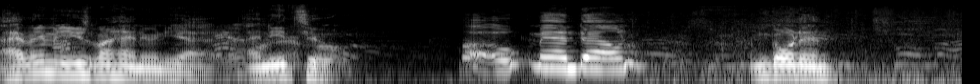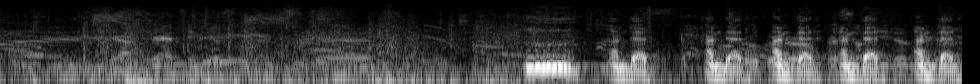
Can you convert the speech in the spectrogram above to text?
I haven't even used my high noon yet. I need to. Uh oh, man down. I'm going in. I'm dead. I'm dead. I'm dead. I'm dead. I'm dead.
